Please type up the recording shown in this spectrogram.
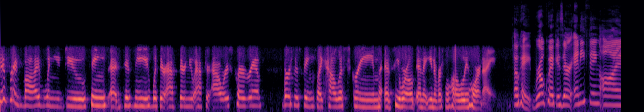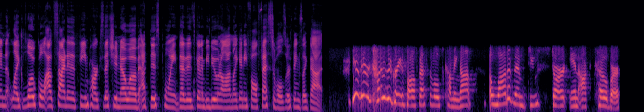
different vibe when you do things at Disney with their their new after hours program versus things like Howl Scream at SeaWorld and at Universal Halloween Horror Nights. Okay, real quick, is there anything on like local outside of the theme parks that you know of at this point that is going to be doing on like any fall festivals or things like that? Yeah, there are tons of great fall festivals coming up. A lot of them do start in October.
